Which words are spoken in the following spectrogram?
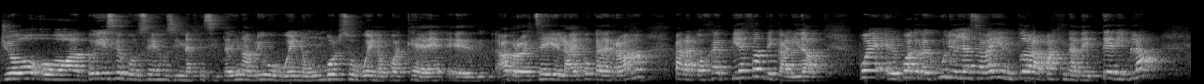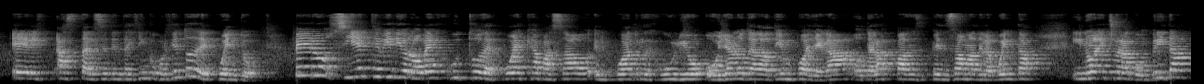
Yo os doy ese consejo si necesitáis un abrigo bueno, un bolso bueno, pues que eh, aprovechéis la época de rebaja para coger piezas de calidad. Pues el 4 de julio ya sabéis en toda la página de Teddy Black hasta el 75% de descuento. Pero si este vídeo lo ves justo después que ha pasado el 4 de julio o ya no te ha dado tiempo a llegar o te lo has pensado más de la cuenta y no has hecho la comprita,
